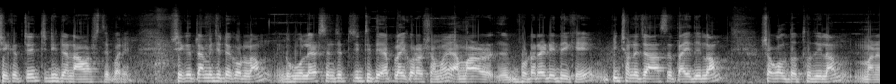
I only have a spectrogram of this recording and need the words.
সেক্ষেত্রে চিঠিটা নাও আসতে পারে। সেক্ষেত্রে আমি যেটা করলাম গুগল অ্যাডসেন্সের চিঠিতে অ্যাপ্লাই করার সময় আমার ভোটার আইডি দেখে পিছনে যা আছে তাই দিলাম, সকল তথ্য দিলাম মানে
